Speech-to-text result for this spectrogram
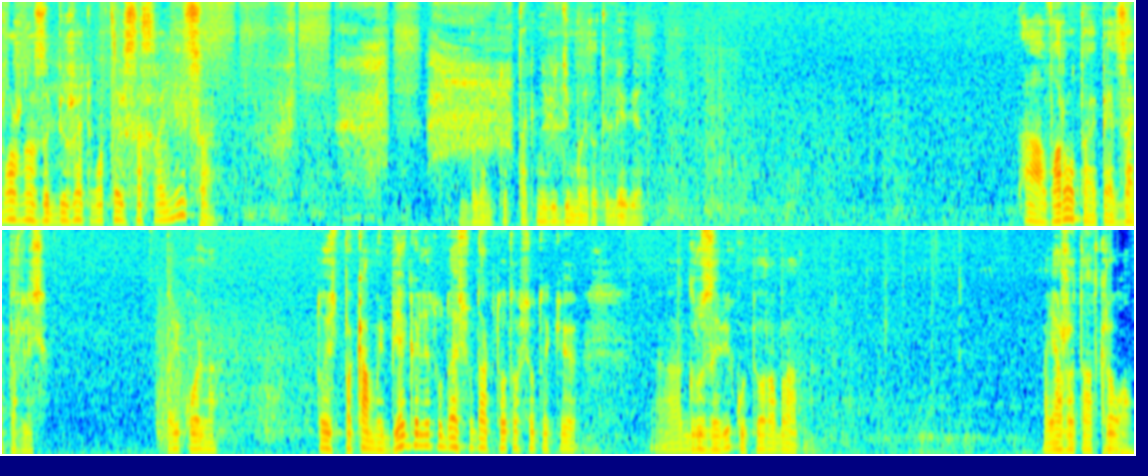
Можно забежать в отель сохраниться. Блин, тут так невидимо этот и бегает. А, ворота опять заперлись. Прикольно. То есть пока мы бегали туда-сюда, кто-то все-таки э, грузовик упер обратно. А я же это открывал.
